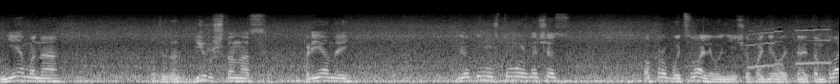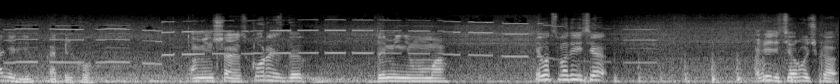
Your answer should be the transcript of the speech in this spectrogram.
Немана. Вот этот Бирштанас, Преной. Я думаю, что можно сейчас попробовать сваливание еще поделать на этом планере, капельку. Уменьшаю скорость до, до минимума. И вот смотрите, видите, ручка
